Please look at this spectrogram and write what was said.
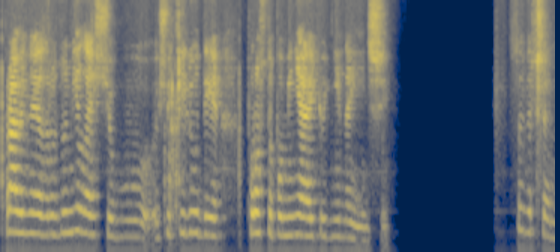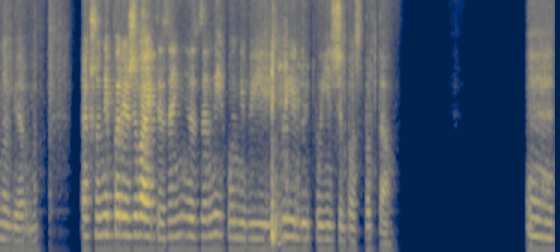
правильно я зрозуміла, що, що ці люди просто поміняють одні на інші. Совершенно вірно. Так що не переживайте за, за них, вони виї- виїдуть по іншим паспортам. Е,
